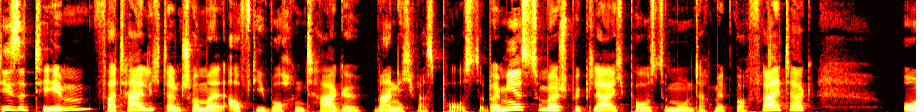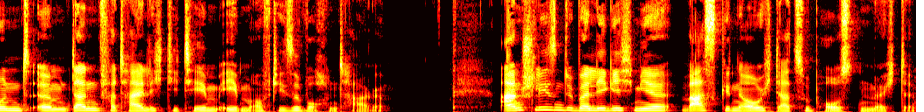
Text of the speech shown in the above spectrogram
Diese Themen verteile ich dann schon mal auf die Wochentage, wann ich was poste. Bei mir ist zum Beispiel klar, ich poste Montag, Mittwoch, Freitag und ähm, dann verteile ich die Themen eben auf diese Wochentage. Anschließend überlege ich mir, was genau ich dazu posten möchte.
